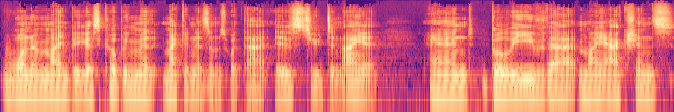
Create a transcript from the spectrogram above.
One of my biggest coping me- mechanisms with that is to deny it and believe that my actions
